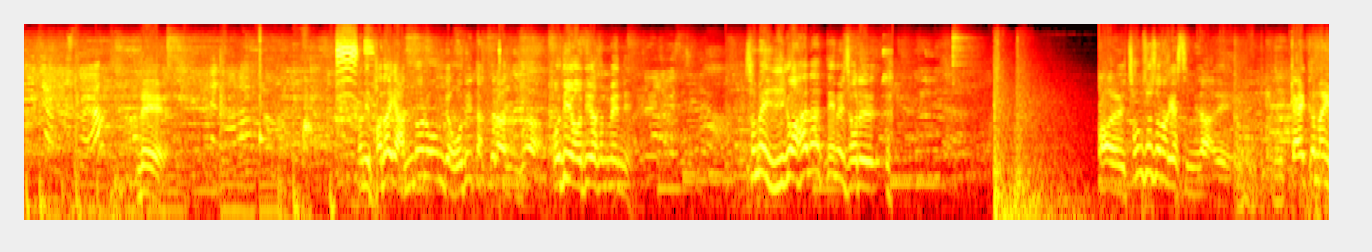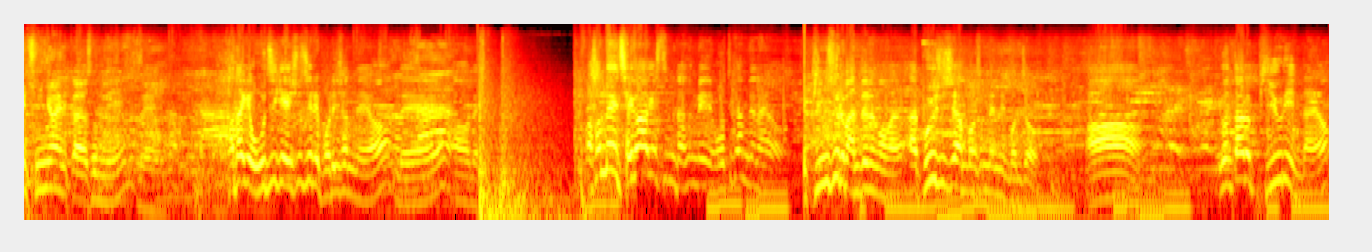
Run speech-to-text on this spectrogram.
쓸지 않았어요? 네. 근데 더러워 아니 바닥이 안 더러운데 어디 닦으라는 거야? 어디 어디요 선배님? 선배님 이거 하나 때문에 저를 어, 청소 좀 하겠습니다. 네. 깔끔하게 중요하니까요, 손님. 네. 바닥에 오지게 휴지를 버리셨네요. 네. 어, 네. 아, 선배님 제가 하겠습니다. 선배님 어떻게 하면 되나요? 빙수를 만드는 건가요? 아, 보여주시죠 한번 선배님 먼저. 아, 이건 따로 비율이 있나요?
